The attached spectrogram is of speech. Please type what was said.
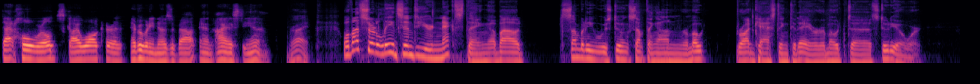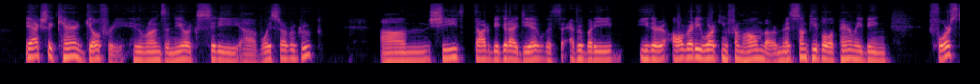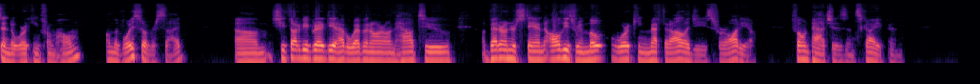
that whole world, Skywalker, everybody knows about, and ISDN. Right. Well, that sort of leads into your next thing about somebody who was doing something on remote broadcasting today or remote uh, studio work. Yeah, actually, Karen Gilfrey, who runs the New York City uh, voiceover group, um, she thought it'd be a good idea with everybody either already working from home or some people apparently being forced into working from home on the voiceover side. Um, she thought it'd be a great idea to have a webinar on how to better understand all these remote working methodologies for audio, phone patches and Skype and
